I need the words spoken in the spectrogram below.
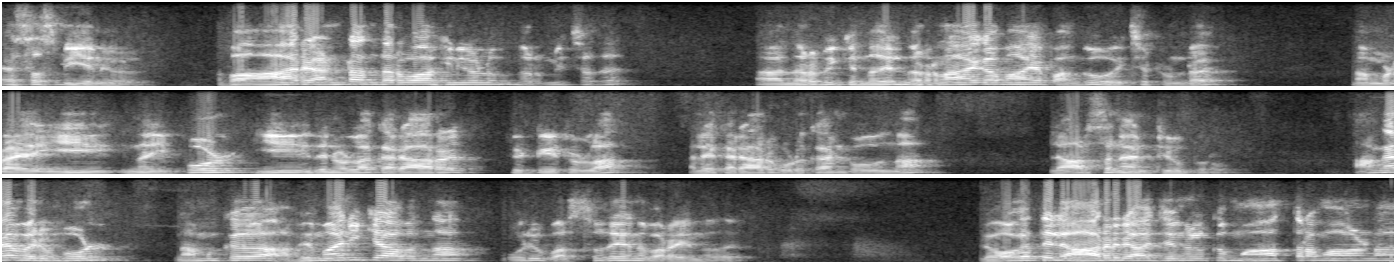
എസ് എസ് ബി എനുകൾ അപ്പൊ ആ രണ്ട് അന്തർവാഹിനികളും നിർമ്മിച്ചത് നിർമ്മിക്കുന്നതിൽ നിർണായകമായ പങ്ക് വഹിച്ചിട്ടുണ്ട്. നമ്മുടെ ഈ ഇന്ന് ഇപ്പോൾ ഈ ഇതിനുള്ള കരാറ് കിട്ടിയിട്ടുള്ള അല്ലെങ്കിൽ കരാറ് കൊടുക്കാൻ പോകുന്ന ലാർസൺ ആൻഡ് ട്യൂബറും അങ്ങനെ വരുമ്പോൾ നമുക്ക് അഭിമാനിക്കാവുന്ന ഒരു വസ്തുത എന്ന് പറയുന്നത് ലോകത്തിൽ ആറ് രാജ്യങ്ങൾക്ക് മാത്രമാണ്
